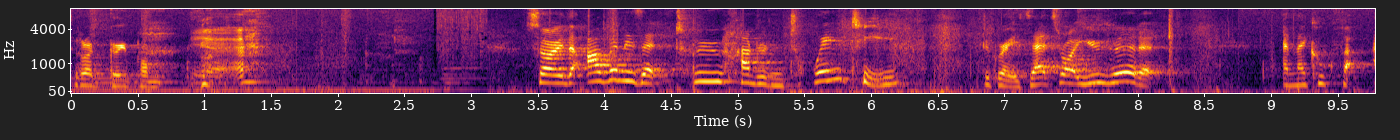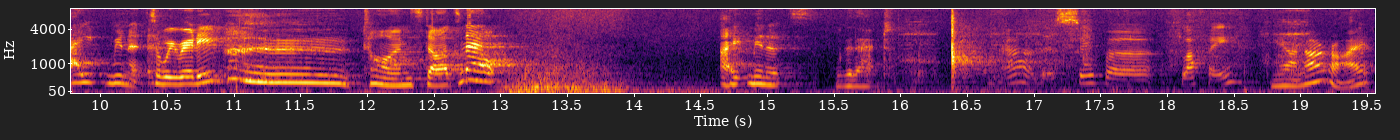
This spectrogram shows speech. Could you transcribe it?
Did I goop on? Yeah. So the oven is at 220 degrees. That's right, you heard it. And they cook for eight minutes. Are we ready? Time starts now. Eight minutes. Look at that. Wow, they're super fluffy. Yeah, I know, right?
